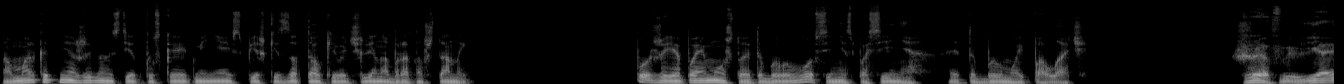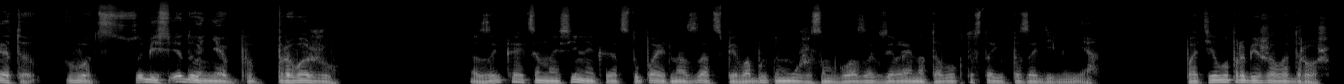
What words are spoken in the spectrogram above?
а Марк от неожиданности отпускает меня и в спешке заталкивает член обратно в штаны. Позже я пойму, что это было вовсе не спасение, это был мой палач. «Шеф, я это, вот, собеседование провожу. Заикается насильник и отступает назад с первобытным ужасом в глазах, взирая на того, кто стоит позади меня. По телу пробежала дрожь,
